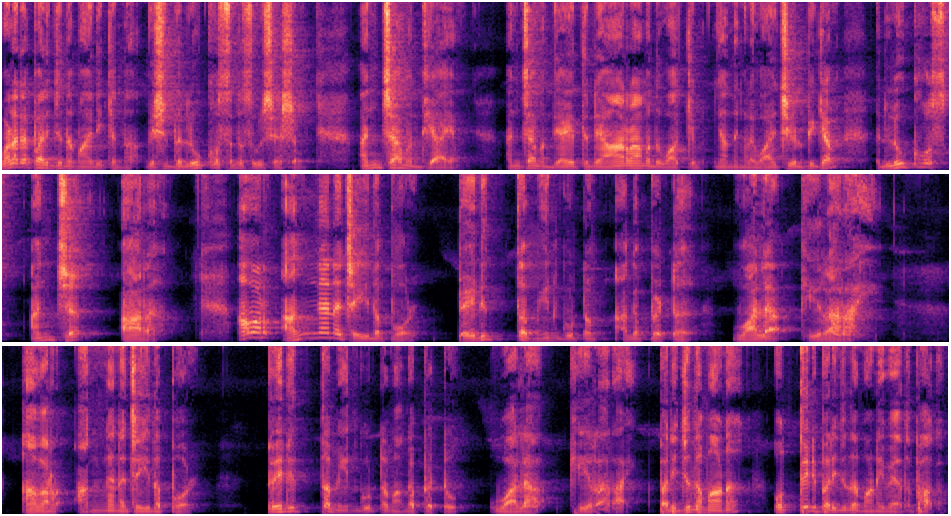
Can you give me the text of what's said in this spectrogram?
വളരെ പരിചിതമായിരിക്കുന്ന വിശുദ്ധ ലൂക്കോസിന്റെ സുവിശേഷം അഞ്ചാം അധ്യായം അഞ്ചാം അധ്യായത്തിന്റെ ആറാമത് വാക്യം ഞാൻ നിങ്ങളെ വായിച്ചു കേൾപ്പിക്കാം. ലൂക്കോസ് അഞ്ച് ആറ്. അവർ അങ്ങനെ ചെയ്തപ്പോൾ പെരുത്ത മീൻകൂട്ടം അകപ്പെട്ട് വല കീറാറായി. അവർ അങ്ങനെ ചെയ്തപ്പോൾ പെരുത്ത മീൻകൂട്ടം അകപ്പെട്ടു വല കീറാറായി. പരിചിതമാണ് ഒത്തിരി പരിചിതമാണ് ഈ വേദഭാഗം.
